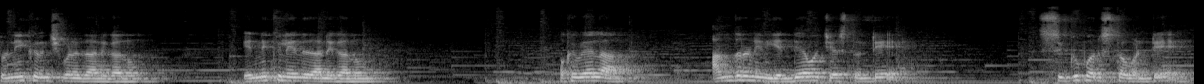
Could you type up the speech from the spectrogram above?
తృణీకరించబడిన దానిగాను ఎన్నిక లేని దానిగాను ఒకవేళ అందరూ నేను ఎద్దేవా చేస్తుంటే సిగ్గుపరుస్తావంటే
